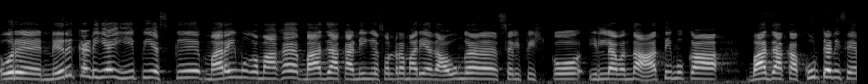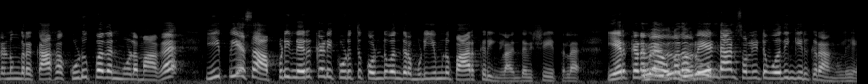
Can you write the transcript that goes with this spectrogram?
ஒரு நெருக்கடியை இபிஎஸ்க்கு மறைமுகமாக பாஜக நீங்க சொல்ற மாதிரி அது அவங்க செல்ஃபிஷ்கோ இல்ல வந்து அதிமுக பாஜக கூட்டணி சேரணுங்கிறதுக்காக கொடுப்பதன் மூலமாக இபிஎஸ் அப்படி நெருக்கடி கொடுத்து கொண்டு வந்துட முடியும்னு பார்க்கறீங்களா இந்த விஷயத்துல? ஏற்கனவே அவங்க தான் வேண்டான்னு சொல்லிட்டு ஒதுங்கி இருக்கிறாங்களே.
